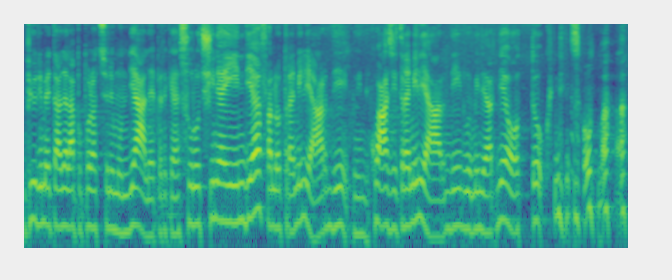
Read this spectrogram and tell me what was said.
più di metà della popolazione mondiale perché solo Cina e India fanno 3 miliardi, quindi quasi 3 miliardi, 2 miliardi e 8, quindi insomma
